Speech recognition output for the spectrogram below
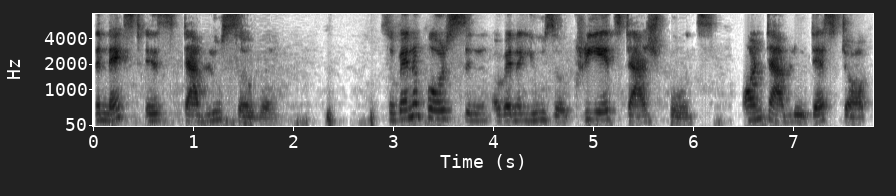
The next is Tableau Server. So when a person or when a user creates dashboards on Tableau desktop,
